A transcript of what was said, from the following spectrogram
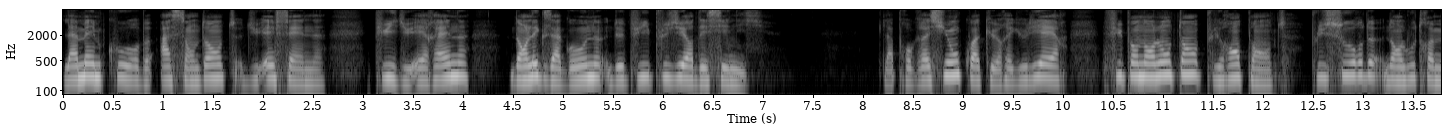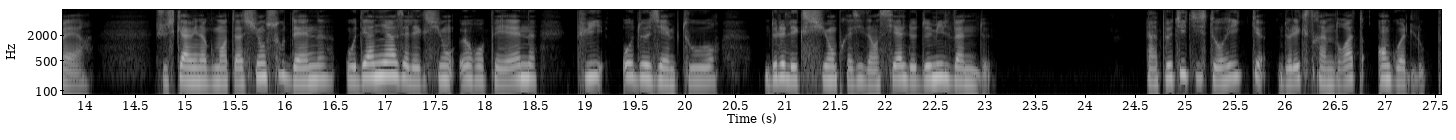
la même courbe ascendante du FN, puis du RN, dans l'Hexagone depuis plusieurs décennies. La progression, quoique régulière, fut pendant longtemps plus rampante, plus sourde dans l'outre-mer, jusqu'à une augmentation soudaine aux dernières élections européennes puis au deuxième tour de l'élection présidentielle de 2022. Un petit historique de l'extrême droite en Guadeloupe.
